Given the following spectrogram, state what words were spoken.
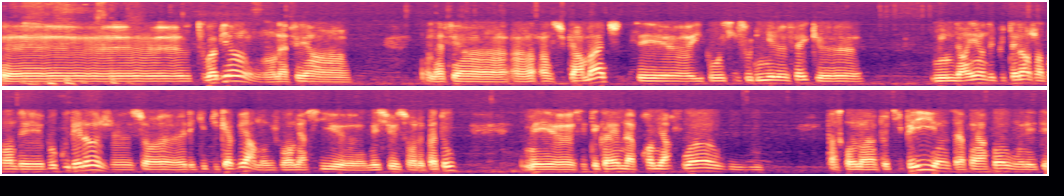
Euh, tout va bien. On a fait un, on a fait un, un- un super match. C'est, euh, il faut aussi souligner le fait que mine de rien, depuis tout à l'heure, j'entendais beaucoup d'éloges sur l'équipe du Cap Vert. Donc, je vous remercie, messieurs, sur le plateau. Mais euh, c'était quand même la première fois où, parce qu'on a un petit pays, hein, c'est la première fois où on était,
